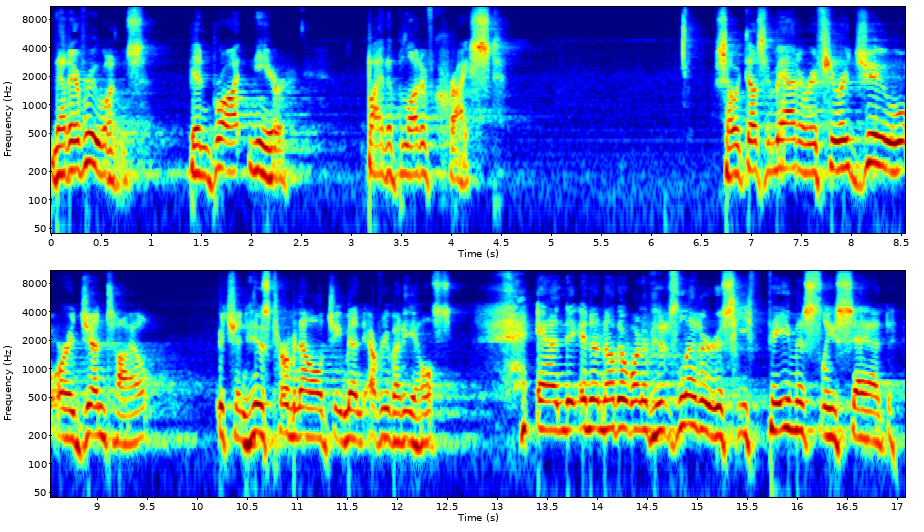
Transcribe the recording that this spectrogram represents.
that everyone's been brought near by the blood of Christ. So it doesn't matter if you're a Jew or a Gentile, which in his terminology meant everybody else. And in another one of his letters, he famously said,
